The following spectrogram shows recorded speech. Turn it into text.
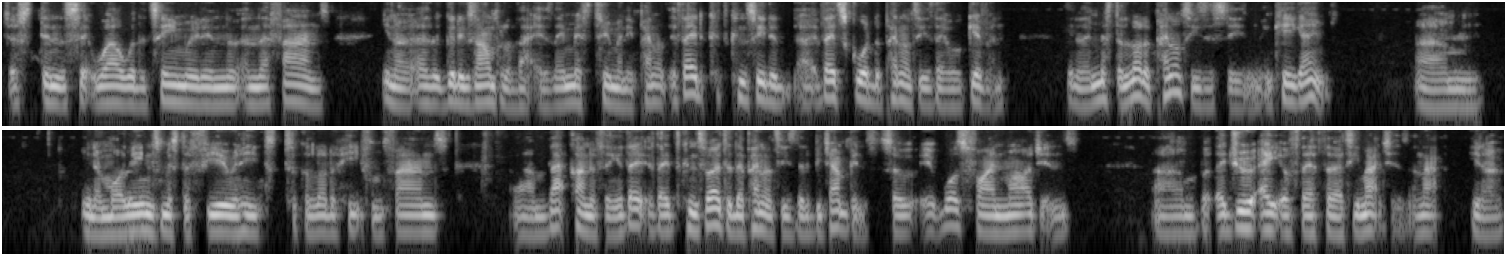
just didn't sit well with the team really and, and their fans you know, a good example of that is they missed too many penalties. If they'd conceded, uh, if they'd scored the penalties they were given, you know, they missed a lot of penalties this season in key games. Um, You know, Molins missed a few, and he t- took a lot of heat from fans. Um, that kind of thing. If, they, if they'd converted their penalties, they'd be champions. So it was fine margins, um, but they drew eight of their 30 matches, and that you know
